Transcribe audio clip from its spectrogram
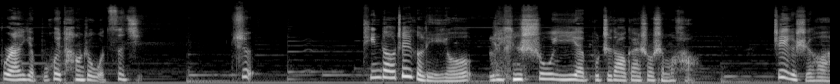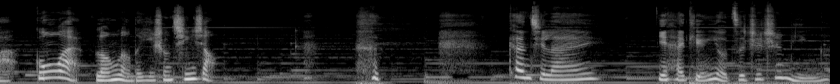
不然也不会烫着我自己。这，听到这个理由，林淑仪也不知道该说什么好。这个时候啊，宫外冷冷的一声轻笑：“哼，看起来你还挺有自知之明啊。”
